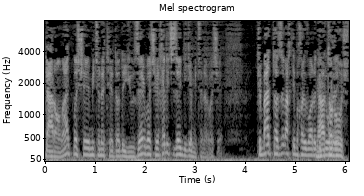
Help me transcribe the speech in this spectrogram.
درآمد باشه می‌تونه تعداد user باشه خیلی چیزای دیگه می‌تونه باشه. که بعد تازه وقتی بخوای وارد دوره رشد.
